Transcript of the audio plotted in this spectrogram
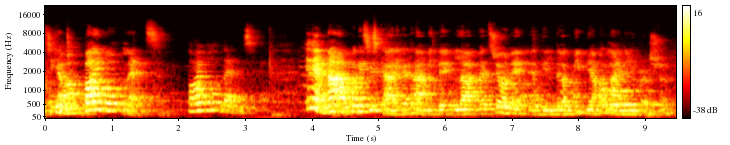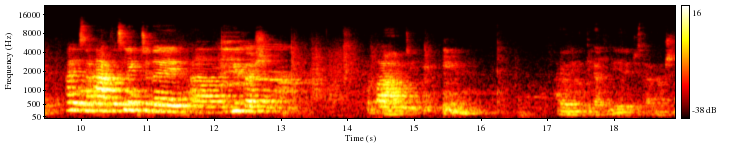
si chiama Bible Lens. Bible Lens. Ed è un'app che si scarica tramite la versione eh, della Bibbia online YouVersion. And it's an app that's linked to the uh, YouVersion app. Ah. Avevo dimenticato di registrare, non c'è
